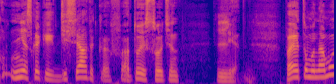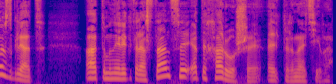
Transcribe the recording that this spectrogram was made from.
нескольких десятков, а то и сотен лет. Поэтому, на мой взгляд, атомные электростанции – это хорошая альтернатива.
